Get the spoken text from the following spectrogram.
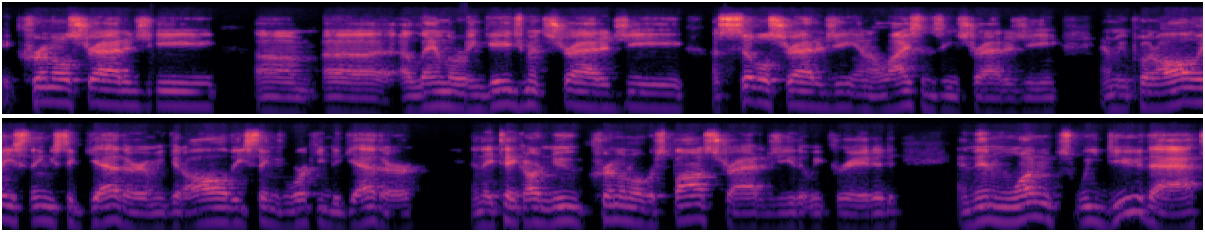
a criminal strategy, um, uh, a landlord engagement strategy, a civil strategy, and a licensing strategy. And we put all these things together and we get all these things working together. And they take our new criminal response strategy that we created. And then once we do that,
